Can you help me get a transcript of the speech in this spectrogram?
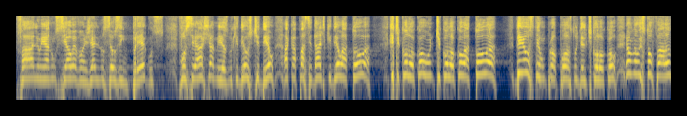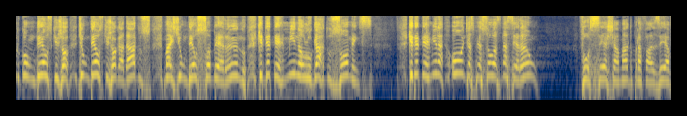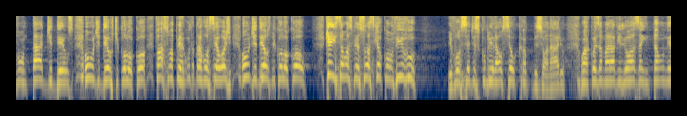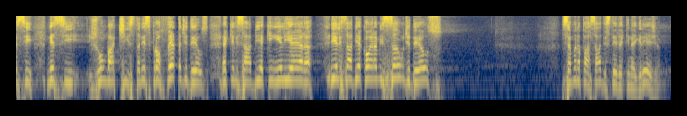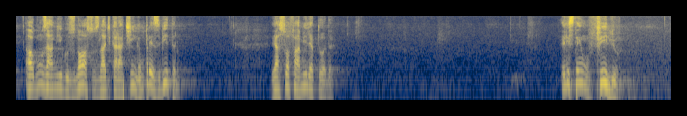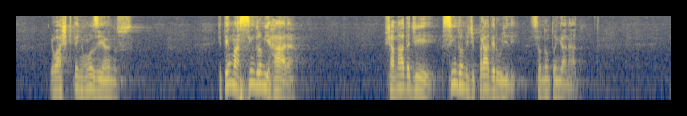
Falham em anunciar o Evangelho nos seus empregos. Você acha mesmo que Deus te deu a capacidade que deu à toa? Que te colocou onde te colocou à toa? Deus tem um propósito onde Ele te colocou. Eu não estou falando com um Deus que de um Deus que joga dados, mas de um Deus soberano que determina o lugar dos homens, que determina onde as pessoas nascerão. Você é chamado para fazer a vontade de Deus, onde Deus te colocou. Faço uma pergunta para você hoje: onde Deus me colocou? Quem são as pessoas que eu convivo? E você descobrirá o seu campo missionário. Uma coisa maravilhosa, então, nesse, nesse João Batista, nesse profeta de Deus, é que ele sabia quem ele era, e ele sabia qual era a missão de Deus. Semana passada esteve aqui na igreja, alguns amigos nossos lá de Caratinga, um presbítero, e a sua família toda. Eles têm um filho eu acho que tem 11 anos, que tem uma síndrome rara, chamada de Síndrome de Prader-Willi, se eu não estou enganado.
